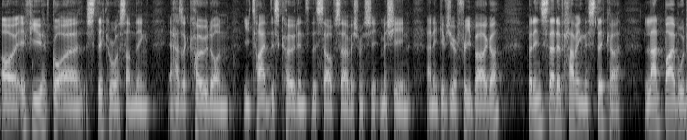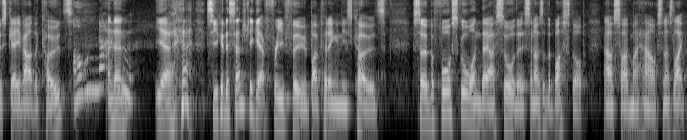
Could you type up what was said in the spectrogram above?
Oh, if you have got a sticker or something, it has a code on. You type this code into the self-service machine, and it gives you a free burger. But instead of having the sticker, Lad Bible just gave out the codes. Oh no! And then yeah, so you could essentially get free food by putting in these codes. So before school one day, I saw this and I was at the bus stop outside my house, and I was like,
